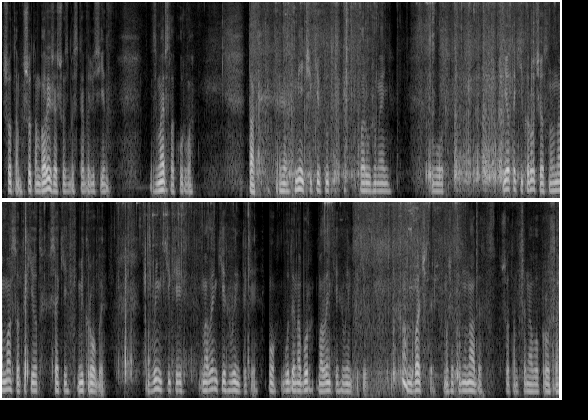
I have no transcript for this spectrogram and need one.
Що там? Що там, барижа щось без тебе, Люсьєн? Змерзла курва. Так, е, м'ячиків тут пару жмень. Вот. І отакі, коротше, основна маса, такі от всякі мікроби. Гвинтики, маленькі гвинтики. О, буде набор маленьких гвинтиків. Ну, бачите, може кому треба, що там ціна вопроса.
